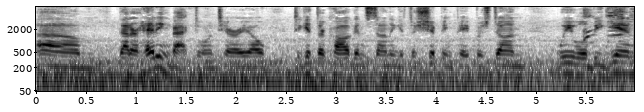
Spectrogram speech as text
um, that are heading back to Ontario to get their Coggins done and get their shipping papers done. We will begin.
